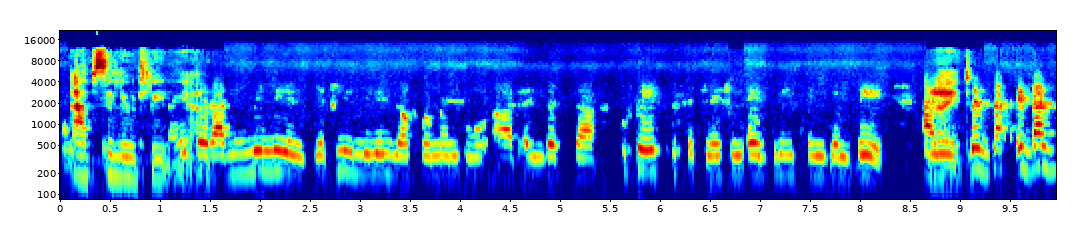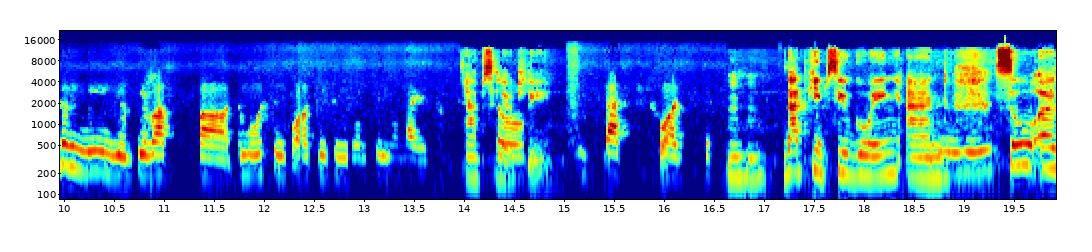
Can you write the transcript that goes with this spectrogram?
kind absolutely right? yeah There are millions, literally millions of women who are in this, uh, who face this situation every single day. And Right. it doesn't mean you give up uh, the most important things in your life. Absolutely. So that's what Mm-hmm. That keeps you going. And mm-hmm. so, uh,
